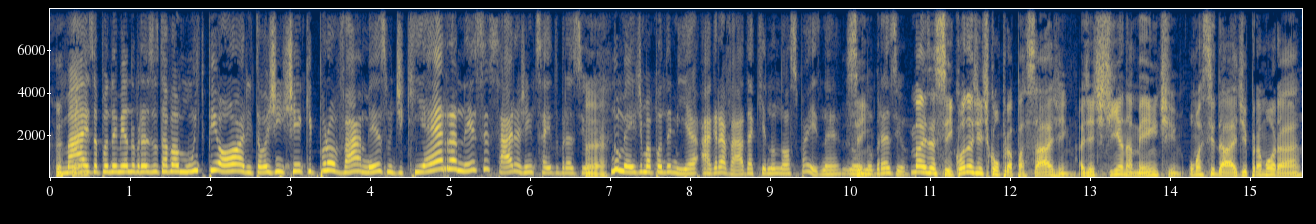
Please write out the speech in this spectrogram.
Mas a pandemia no Brasil estava muito pior. Então a gente tinha que provar mesmo de que era necessário a gente sair do Brasil É. no meio de uma pandemia agravada aqui no nosso país, né? No, Sim. no Brasil. Mas assim, quando a gente comprou a passagem, a gente tinha na mente uma cidade pra morar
